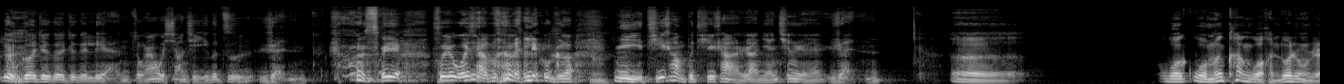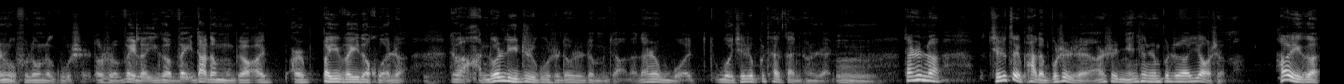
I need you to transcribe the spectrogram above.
六哥这个这个脸总让我想起一个字“忍”，所以所以我想问问六哥，你提倡不提倡让年轻人忍？呃，我我们看过很多这种忍辱负重的故事，都是为了一个伟大的目标而而卑微的活着，对吧？很多励志故事都是这么讲的。但是我我其实不太赞成忍，嗯，但是呢，其实最怕的不是忍，而是年轻人不知道要什么。还有一个，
